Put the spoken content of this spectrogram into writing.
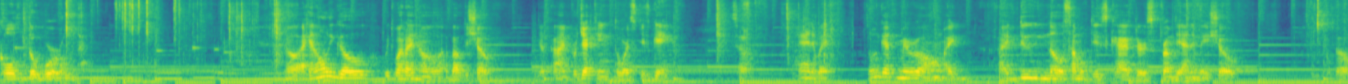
called The World. So I can only go with what I know about the show that I'm projecting towards this game. So anyway, don't get me wrong, I I do know some of these characters from the anime show. So,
